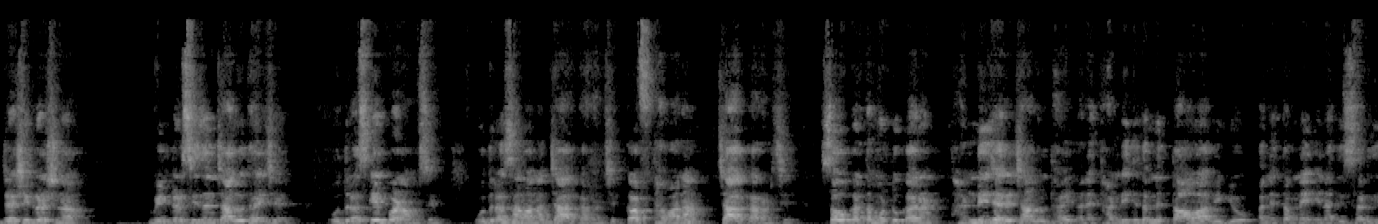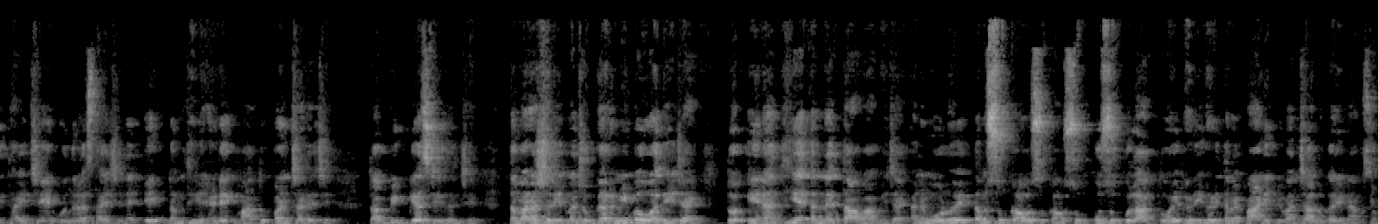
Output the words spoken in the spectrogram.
જય શ્રી કૃષ્ણ. વિન્ટર સિઝન ચાલુ થાય છે. ઉધરસ કેમ પણ આવશે? ઉધરસ આવવાના ચાર કારણ છે. કફ થવાના ચાર કારણ છે. સૌ કરતાં મોટું કારણ ઠંડી જ્યારે ચાલુ થાય અને ઠંડીથી તમને તાવ આવી ગયો અને તમને એનાથી શરદી થાય છે, ઉધરસ થાય છે ને એકદમથી હેડેક માથું પણ ચડે છે. તો આ બિગેસ્ટ રીઝન છે. તમારા શરીરમાં જો ગરમી બહુ વધી જાય તો એનાથી તમને તાવ આવી જાય અને મોઢું એકદમ સુકાવું સુકાવું સૂકું સૂકું લાગતું હોય. ઘડી ઘડી તમે પાણી પીવાનું ચાલુ કરી નાખશો.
